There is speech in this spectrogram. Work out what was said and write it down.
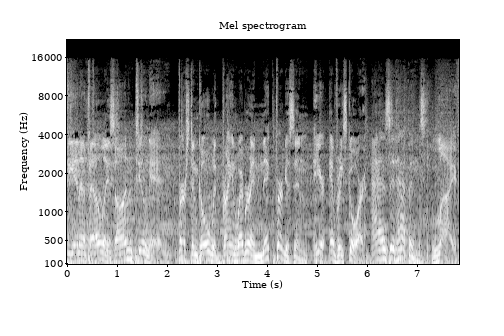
The NFL is on TuneIn. First and goal with Brian Weber and Nick Ferguson. Hear every score as it happens live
